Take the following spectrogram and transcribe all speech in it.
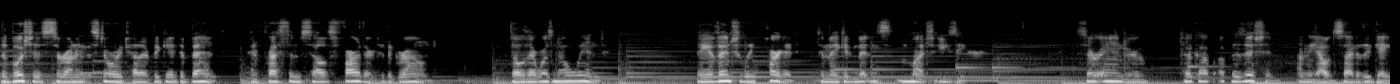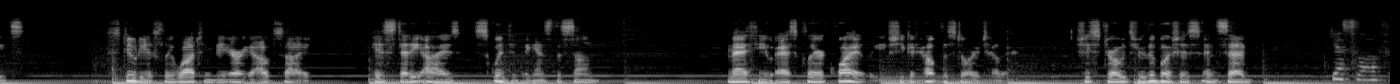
The bushes surrounding the storyteller began to bend and press themselves farther to the ground, though there was no wind. They eventually parted to make admittance much easier. Sir Andrew took up a position on the outside of the gates, studiously watching the area outside. His steady eyes squinted against the sun. Matthew asked Claire quietly if she could help the storyteller. She strode through the bushes and said, Yes, love,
